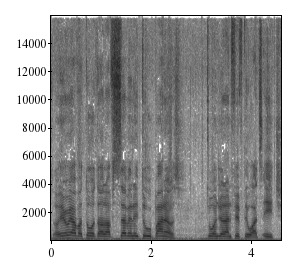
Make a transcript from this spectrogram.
So here we have a total of 72 panels, 250 watts each.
